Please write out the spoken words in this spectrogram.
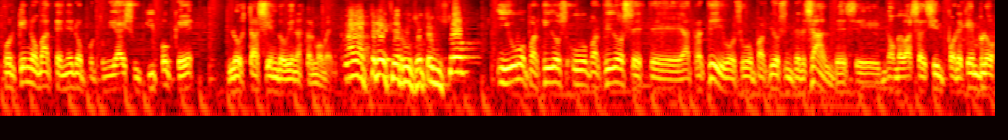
¿por qué no va a tener oportunidades un tipo que lo está haciendo bien hasta el momento? Nada 13, Ruso, ¿te gustó? Y hubo partidos, hubo partidos este, atractivos, hubo partidos interesantes. Eh, no me vas a decir, por ejemplo,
